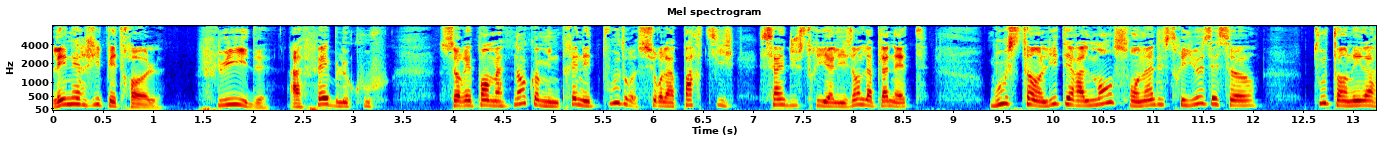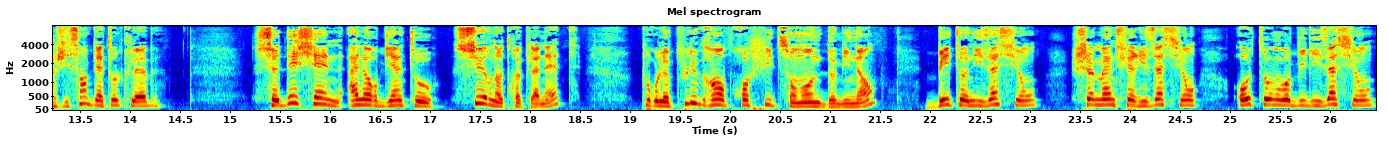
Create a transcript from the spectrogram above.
L'énergie pétrole, fluide, à faible coût, se répand maintenant comme une traînée de poudre sur la partie s'industrialisant de la planète, boostant littéralement son industrieux essor, tout en élargissant bientôt le club. Se déchaîne alors bientôt sur notre planète, pour le plus grand profit de son monde dominant, bétonisation, chemin de ferrisation, automobilisation,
